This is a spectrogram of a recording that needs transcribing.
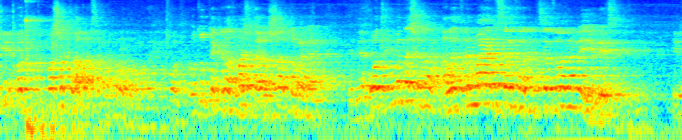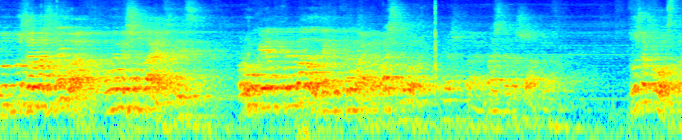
і от пошаталися, попробували. От, отут якраз бачите, розшатування іде. От і ми починаємо, але тримаємо центр, центральну лінію, дивіться. І тут дуже важливо, коли ми шатаємося, дивіться. Руки як тримали, так і тримайте. Бачите, от, я шатаю, бачите, розшатую. Дуже просто.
